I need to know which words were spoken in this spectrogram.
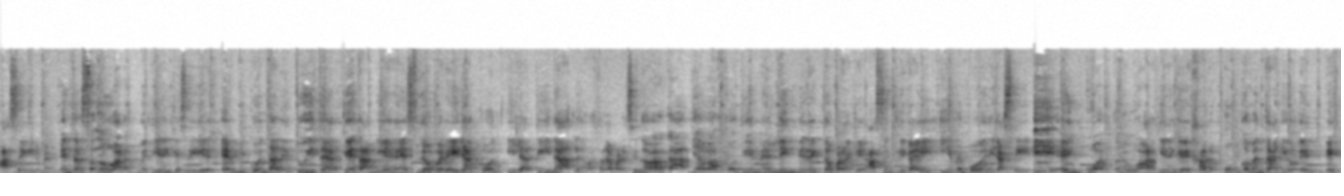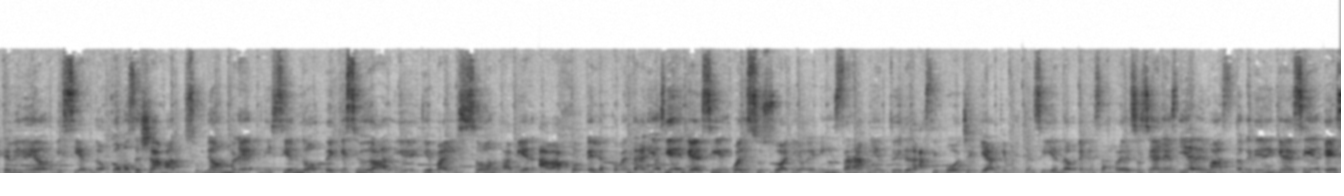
a seguirme. En tercer lugar, me tienen que seguir en mi cuenta de Twitter, que también es Flo Pereira con i latina. Les va a estar apareciendo acá. Y abajo tienen el link directo para que hacen clic ahí y me pueden ir a seguir. Y en cuarto lugar tienen que dejar un comentario en este video diciendo cómo se llaman, su nombre, diciendo de qué ciudad y de qué país son, también abajo en los comentarios. Tienen que decir cuál es su usuario en Instagram y en Twitter, así puedo chequear que me estén siguiendo en esas redes sociales. Y además lo que tienen que decir es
